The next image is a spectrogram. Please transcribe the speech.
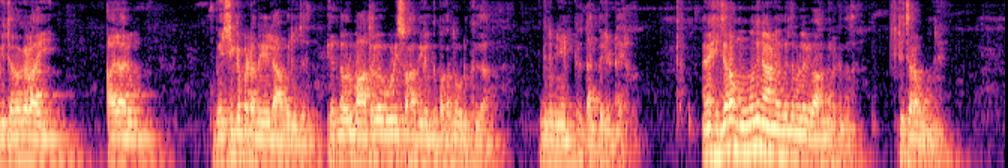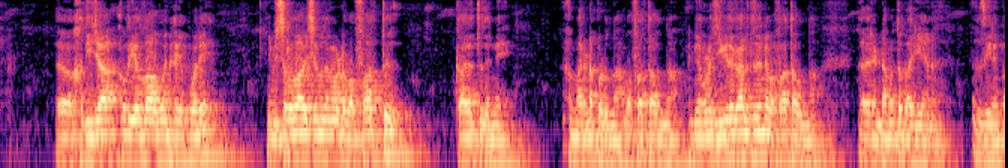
വിധവകളായി ആരാലും ഉപേക്ഷിക്കപ്പെട്ട നിലയിലാവരുത് എന്ന ഒരു മാതൃക കൂടി സ്വഹാബികൾക്ക് പകർന്നു കൊടുക്കുക ഇതിന് പിന്നിൽ താല്പര്യമുണ്ടായിരുന്നു അങ്ങനെ ഹിജറ മൂന്നിനാണ് ഇവർ തമ്മിലുള്ള വിവാഹം നടക്കുന്നത്. ഹിജറ മൂന്നിന്. ഖദീജ റളിയല്ലാഹു അൻഹയെ പോലെ നബി വസല്ലം തങ്ങളുടെ വഫാത്ത് കാലത്ത് തന്നെ മരണപ്പെടുന്ന വഫാത്താവുന്ന നബി തങ്ങളുടെ ജീവിതകാലത്ത് തന്നെ വഫാത്താവുന്ന രണ്ടാമത്തെ ഭാര്യയാണ് സീനബ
